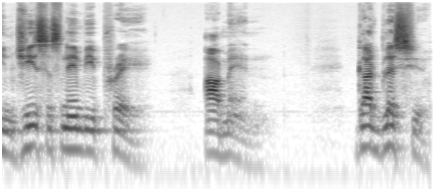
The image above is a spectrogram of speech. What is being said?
In Jesus' name we pray. Amen. God bless you.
